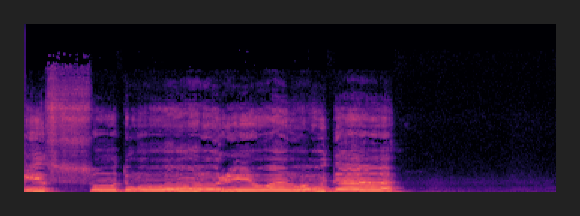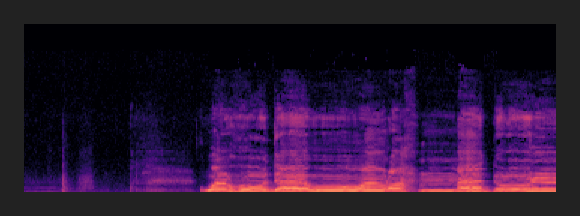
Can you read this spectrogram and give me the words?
في الصدور وهدى. وهدى ورحمة الله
